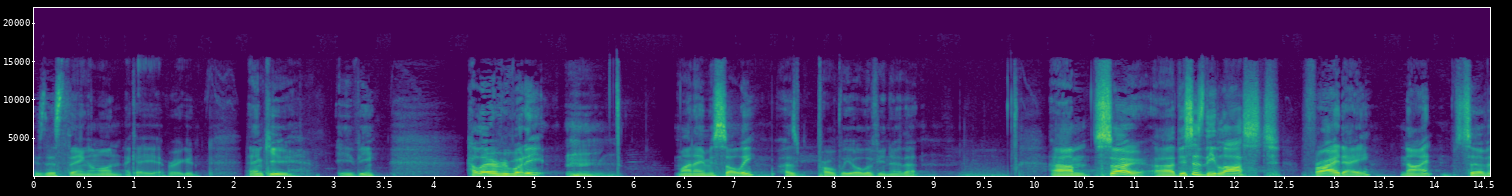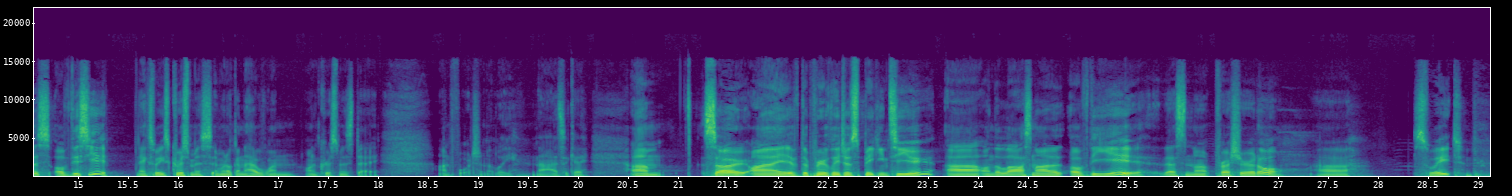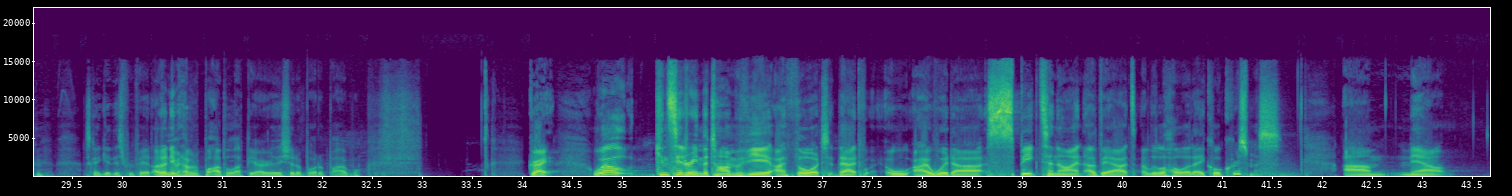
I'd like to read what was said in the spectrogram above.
Is this thing on? Okay, yeah, very good. Thank you, Evie. Hello, everybody. My name is Solly, as probably all of you know that. Um, so, uh, this is the last Friday night service of this year. Next week's Christmas, and we're not going to have one on Christmas Day, unfortunately. Nah, it's okay. Um, so, I have the privilege of speaking to you uh, on the last night of the year. That's not pressure at all. Uh, sweet. I'm just going to get this prepared. I don't even have a Bible up here. I really should have bought a Bible. Great. Well, considering the time of year, I thought that I would uh, speak tonight about a little holiday called Christmas. Um, now,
